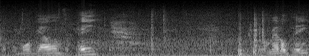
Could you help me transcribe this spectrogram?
couple more gallons of paint. More metal paint.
